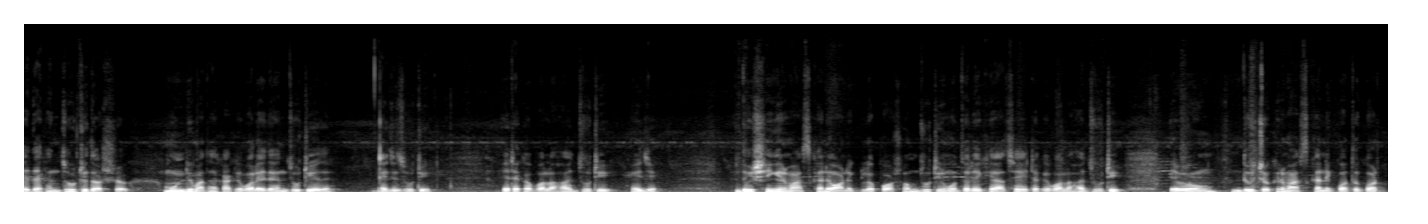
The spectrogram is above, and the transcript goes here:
এই দেখেন ঝুটি দর্শক, মুন্ডি মাথা কাকে বলে দেখেন ঝুটি এদের এই যে ঝুটি। এটাকে বলা হয় ঝুটি, এই যে। দুই শিঙের মাঝখানে অনেকগুলো পশম ঝুটির মধ্যে রেখে আছে, এটাকে বলা হয় ঝুটি। এবং দুই চোখের মাঝখানে কত গর্ত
